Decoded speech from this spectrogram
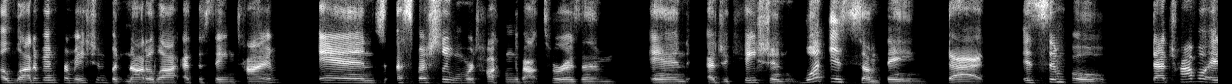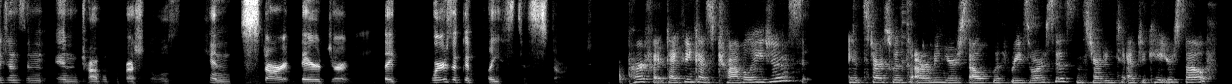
A lot of information, but not a lot at the same time. And especially when we're talking about tourism and education, what is something that is simple that travel agents and, and travel professionals can start their journey? Like, where's a good place to start? Perfect. I think as travel agents, it starts with arming yourself with resources and starting to educate yourself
